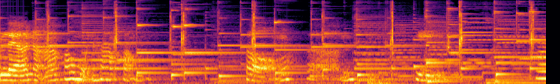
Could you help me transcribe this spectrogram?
นแล้วนะเข้าหมุนห้าครั้งสองสามสี่ห้า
